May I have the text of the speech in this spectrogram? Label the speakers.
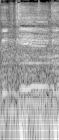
Speaker 1: been given,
